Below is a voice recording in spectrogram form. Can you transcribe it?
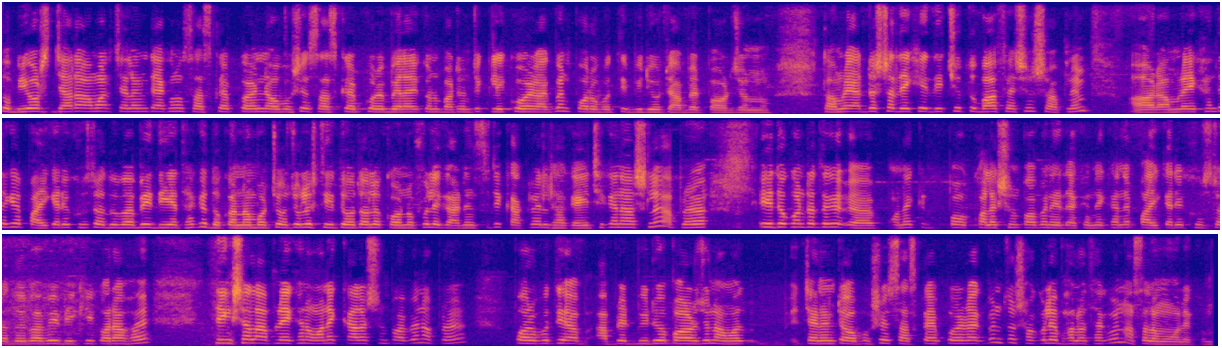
তো ভিউয়ার্স যারা আমার চ্যানেলটা এখনও সাবস্ক্রাইব করেনি অবশ্যই সাবস্ক্রাইব করে বেল আইকন বাটনটি ক্লিক করে রাখবেন পরবর্তী ভিডিওটি আপডেট পাওয়ার জন্য। তো আমরা অ্যাড্রেসটা দেখিয়ে দিচ্ছি তো তুবা ফ্যাশন শপ নেম আর আমরা এখান থেকে পাইকারি খুচরা দুভাবেই দিয়ে থাকি। দোকান নম্বর চৌচল্লিশ, তৃতীয় তলে, কর্ণফুলি গার্ডেন সিটি কাকরাইল, ঢাকা। এই ঠিকানা আসলে আপনারা এই দোকানটা থেকে অনেক কালেকশন পাবেন। এই দেখেন, এখানে পাইকারি খুচরা দুইভাবেই বিক্রি করা হয়। তো ইনশাল্লাহ আপনি এখানে অনেক কালেকশন পাবেন। আপনার পরবর্তী আপডেট ভিডিও পাওয়ার জন্য আমার চ্যানেলটা অবশ্যই সাবস্ক্রাইব করে রাখবেন। তো সকলে ভালো থাকবেন। আসসালামু আলাইকুম।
